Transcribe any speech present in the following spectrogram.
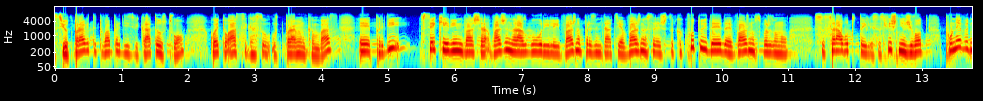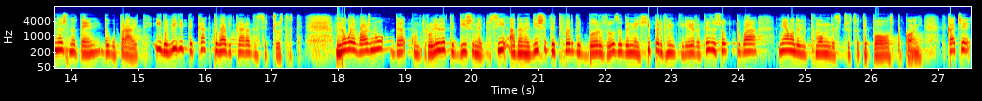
си отправите това предизвикателство, което аз сега се отправям към вас, е преди всеки един ваш, важен разговор или важна презентация, важна среща, каквото и да е да е важно свързано с работата или с личния живот, поне веднъж на ден да го правите и да видите как това ви кара да се чувствате. Много е важно да контролирате дишането си, а да не дишате твърде бързо, за да не хипервентилирате, защото това няма да ви помогне да се чувствате по-спокойни. Така че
